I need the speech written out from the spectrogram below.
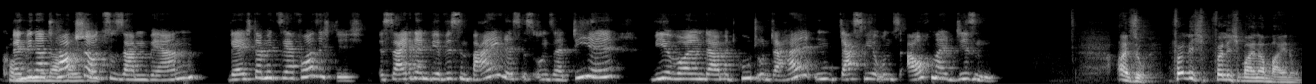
Komm, wenn wir in einer Talkshow zusammen wären, wäre ich damit sehr vorsichtig. Es sei denn, wir wissen beide, es ist unser Deal, wir wollen damit gut unterhalten, dass wir uns auch mal dissen. Also, völlig, völlig meiner Meinung.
